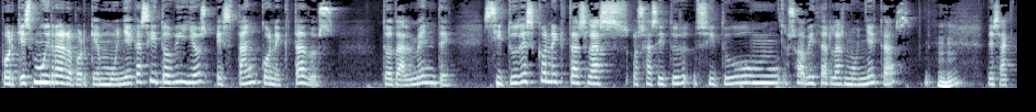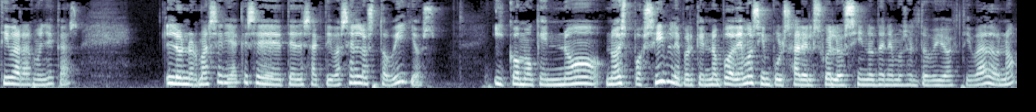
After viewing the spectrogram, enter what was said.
Porque es muy raro, porque muñecas y tobillos están conectados totalmente. Si tú desconectas las, o sea, si tú, si tú mm, suavizas las muñecas, desactivas las muñecas, lo normal sería que se te desactivasen los tobillos. Y como que no, no es posible, porque no podemos impulsar el suelo si no tenemos el tobillo activado, ¿no?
